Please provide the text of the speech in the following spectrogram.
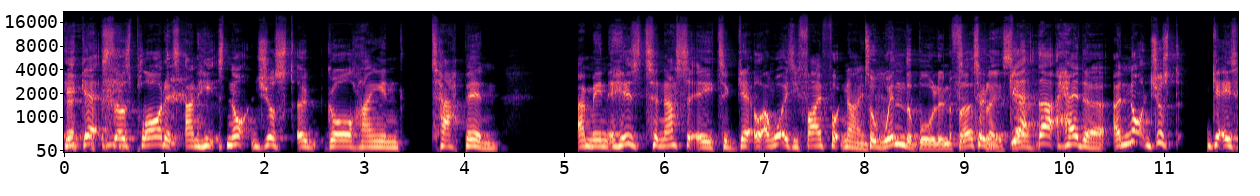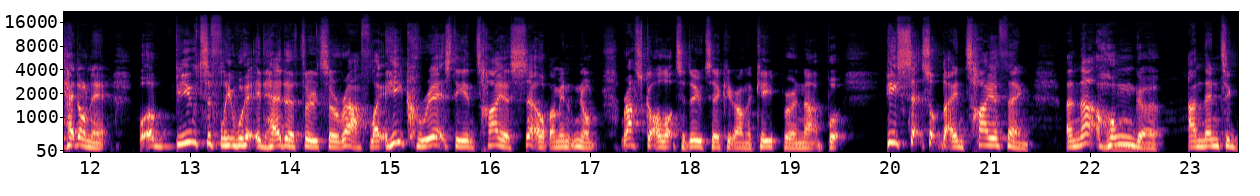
he gets those plaudits, and he's not just a goal hanging tap in. I mean, his tenacity to get and what is he five foot nine to win the ball in the first to place, get yeah. that header and not just get his head on it, but a beautifully weighted header through to Raf. Like he creates the entire setup. I mean, you know, Raf's got a lot to do, taking around the keeper and that, but he sets up that entire thing and that hunger. and then to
